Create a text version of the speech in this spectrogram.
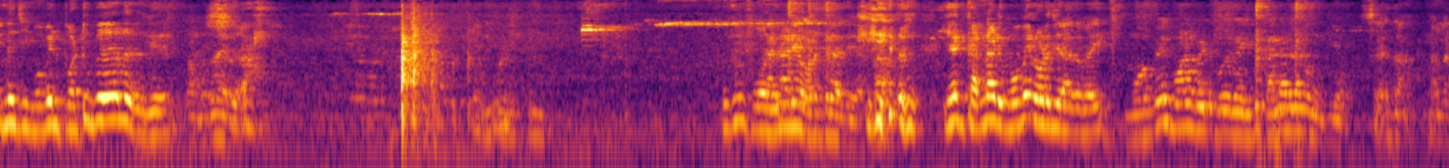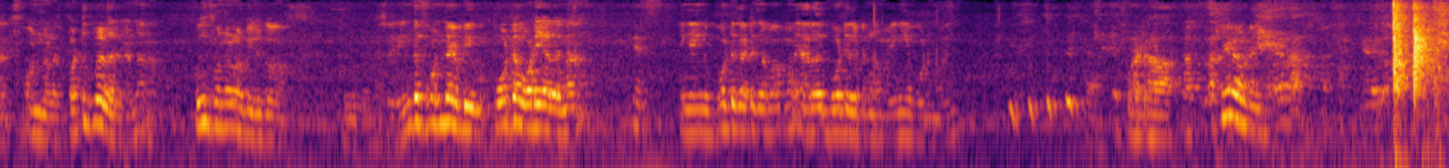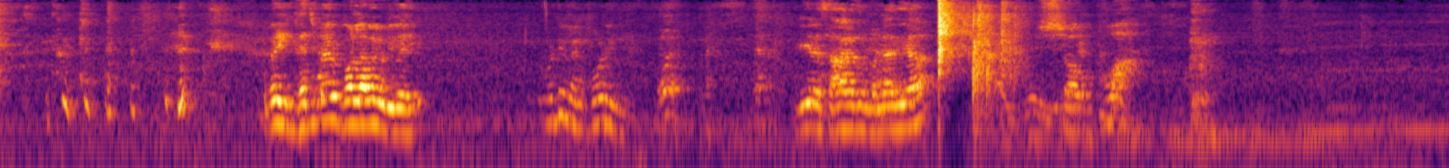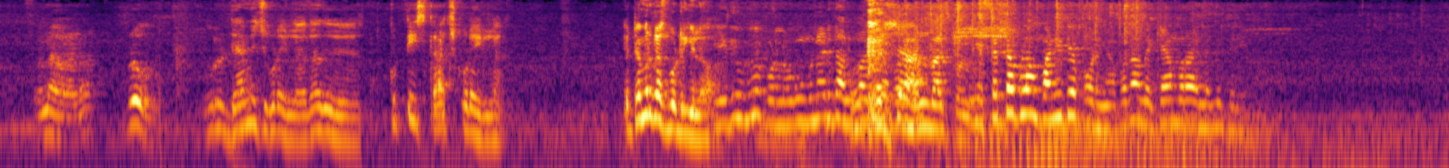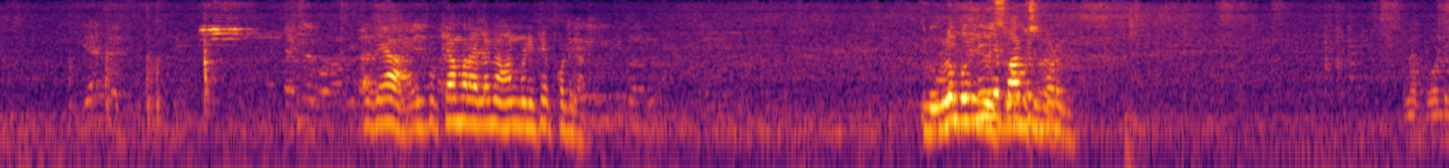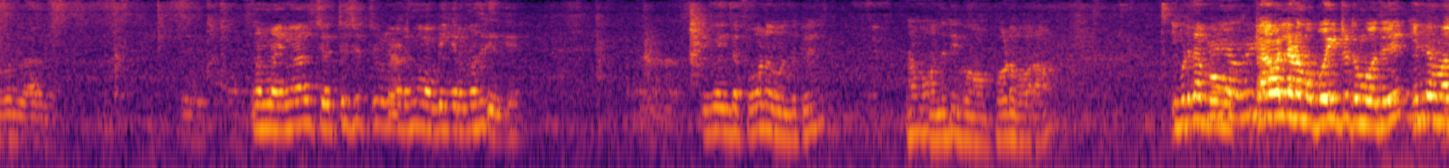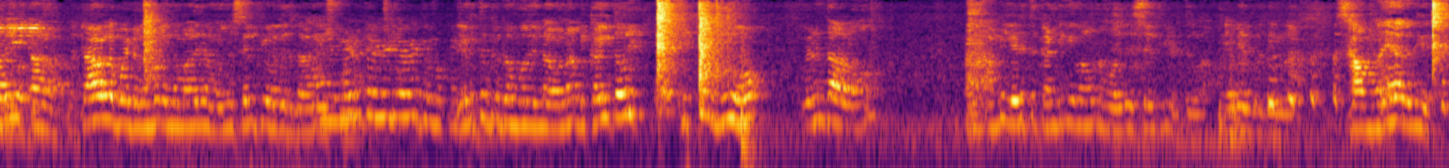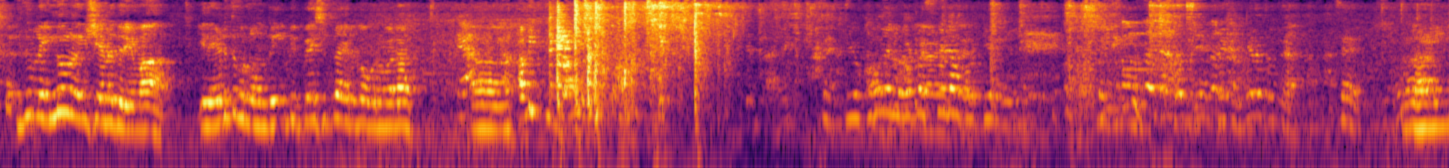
என்னஜி mobile பட்டு பேல இருக்கு. புது ஃபோன் கண்ணாடியே உடச்சிடாது ஏன் கண்ணாடி மொபைல் உடஞ்சிடாத பை மொபைல் போனா போயிட்டு போகுது இது கண்ணாடி தாங்க முக்கியம். சரிதான். நல்லா இருக்கு. ஃபோன் நல்லா இருக்கு. பட்டு பேல இருக்குண்ணா புது ஃபோனெல்லாம் அப்படி இருக்கும். சரி இந்த ஃபோன் தான் இப்படி போட்டால் உடையாதுண்ணா நீங்கள் இங்கே போட்டு காட்டுங்க பாப்பா. யாராவது போட்டு காட்டுங்க நீங்கள் போடுங்க பை. கீழே விடுங்க பை நிஜமாவே போடலாமே இப்படி பை ஒட்டில போடுங்க வீர சாகசம் பண்ணாதியா ஷப்பா சொன்ன அவனா ப்ரோ ஒரு டேமேஜ் கூட இல்லை. அதாவது குட்டி ஸ்க்ராட்ச் கூட இல்லை. டெம்பர் கிளாஸ் போட்டிருக்கீங்களோ? எதுவுமே போடல. உங்க முன்னாடி தான் அன்பாக்ஸ் அன்பாக்ஸ் பண்ணு. நீங்க செட்டப்லாம் பண்ணிட்டே போடுங்க. அப்பதான் அந்த கேமரா எல்லாமே தெரியும். ஓகேயா இப்போ கேமரா எல்லாமே ஆன் பண்ணிட்டே போட்டுக்கலாம் இப்போ விழும்போது நீங்க slow பார்த்து போடுங்க. போட்டு போட்டு வருது நம்ம எல்லாரும் செத்து செத்து விளையாடணும் அப்படிங்கிற மாதிரி இருக்கு. இப்போ இந்த ஃபோனை வந்துட்டு நம்ம வந்துட்டு இப்போ போட போகிறோம் இப்படி தான் போவோம் ட்ராவலில் நம்ம போயிட்டு இருக்கும்போது இந்த மாதிரி ட்ராவலில் போயிட்டு இருக்கும்போது இந்த மாதிரி நம்ம வந்து செல்ஃபி எடுக்கிறதுக்காக யூஸ் பண்ணுவோம். எடுத்துட்டு இருக்கும்போது என்ன ஆகும்னா அப்படி கை தவறி விழுவும். விழுந்தாலும் அப்படி எடுத்து கண்டினியூவாகவும் நம்ம வந்து செல்ஃபி எடுத்துக்கலாம். எப்படி இருக்கு பார்த்தீங்களா செம்மையா இருக்கு. இதுல இன்னொரு விஷயம் என்ன தெரியுமா? இதை எடுத்துக்கொண்டு வந்து இப்படி பேசிட்டு தான் இருக்கோம் ஒரு வேளை அப்படி சரி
